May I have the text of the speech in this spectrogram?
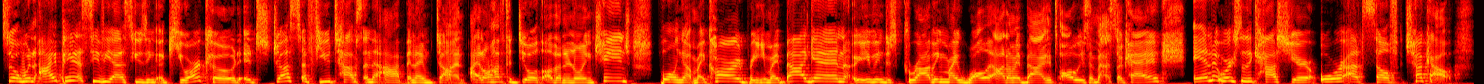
So when I pay at CVS using a QR code, it's just a few taps in the app and I'm done. I don't have to deal with all that annoying change, pulling out my card, bringing my bag in, or even just grabbing my wallet out of my bag. It's always a mess, okay? And it works with the cashier or at self checkout.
